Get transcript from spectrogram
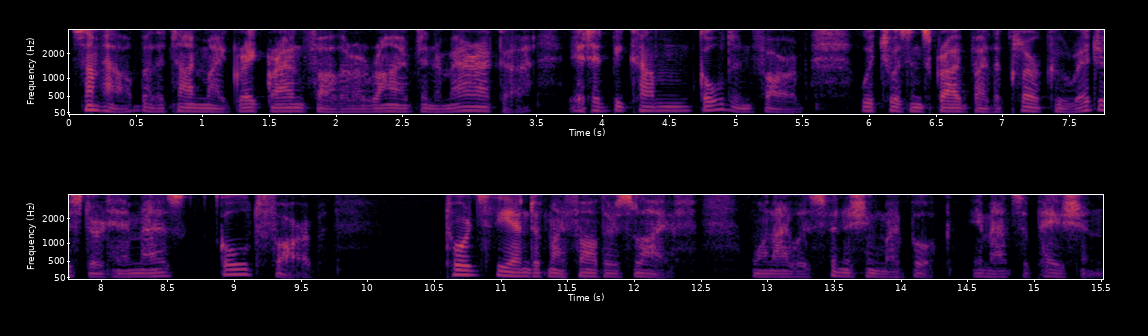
Somehow, by the time my great grandfather arrived in America, it had become Goldenfarb, which was inscribed by the clerk who registered him as Goldfarb. Towards the end of my father's life, when I was finishing my book, Emancipation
